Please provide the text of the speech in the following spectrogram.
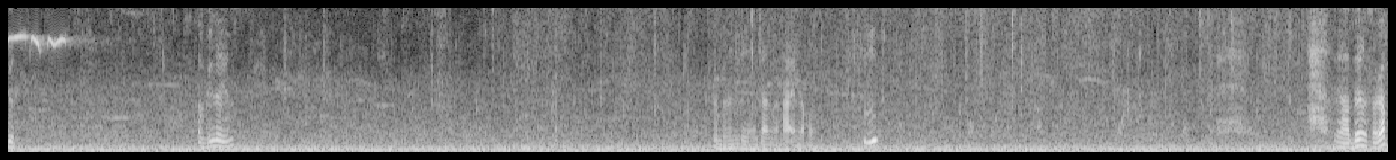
Lo. Agila yun. Tumahan kaya dyan, nakain ako. Hmm? Grabe, ang sarap.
